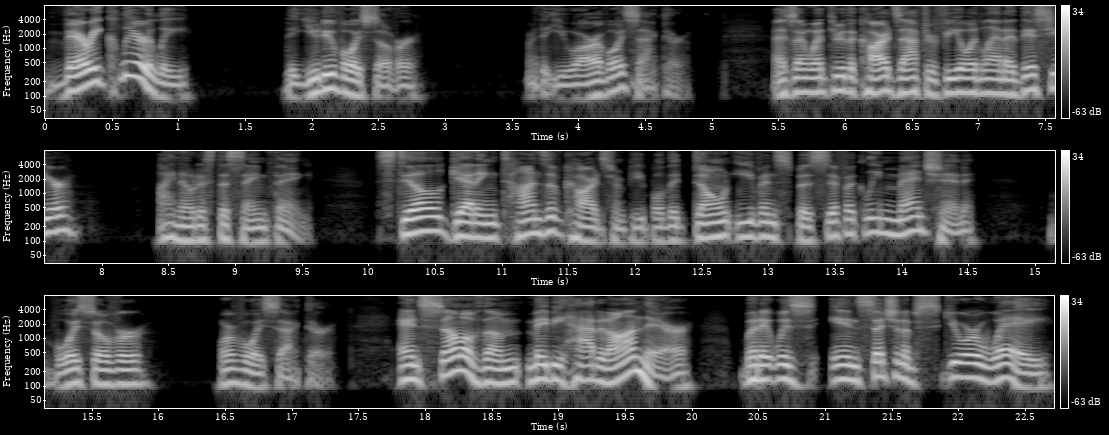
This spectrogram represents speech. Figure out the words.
very clearly that you do voiceover or that you are a voice actor. As I went through the cards after VO Atlanta this year, I noticed the same thing. Still getting tons of cards from people that don't even specifically mention voiceover or voice actor. And some of them maybe had it on there, but it was in such an obscure way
